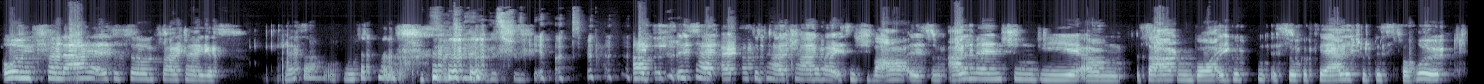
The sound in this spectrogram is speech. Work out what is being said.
Und von daher ist es so ein zweischneidiges Messer, wie sagt man? Zweischneidiges Schwert. Aber es ist halt einfach total schade, weil es nicht wahr ist. Und alle Menschen, die ähm, sagen, boah, Ägypten ist so gefährlich, du bist verrückt,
